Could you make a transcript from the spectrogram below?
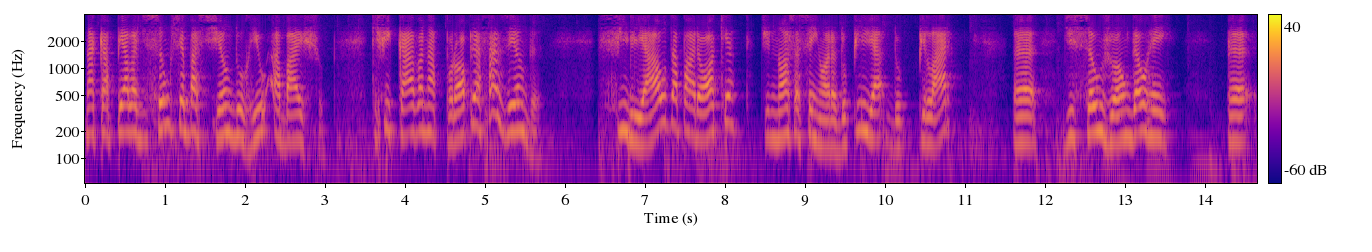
na capela de São Sebastião do Rio Abaixo, que ficava na própria fazenda. filial da paróquia de Nossa Senhora do, Pilha, do Pilar uh, de São João del Rei. Uh,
